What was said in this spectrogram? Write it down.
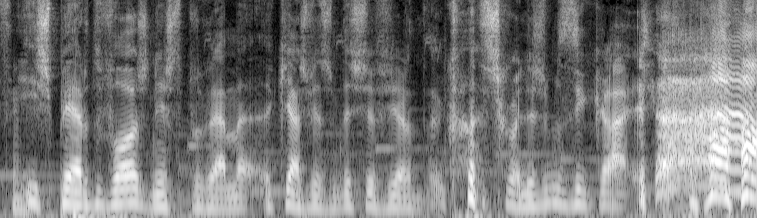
sim. E espero de vós neste programa que às vezes me deixa verde com as escolhas musicais.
